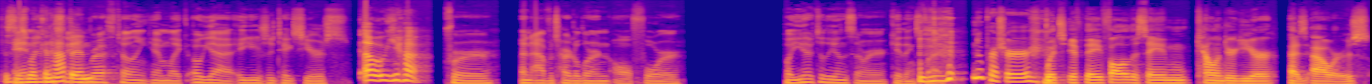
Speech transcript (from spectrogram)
this is what in can the same happen." breath, telling him like, "Oh yeah, it usually takes years Oh yeah, for an avatar to learn all four, but you have till the end of the summer. Okay, thanks. Bye." no pressure. Which, if they follow the same calendar year as ours,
